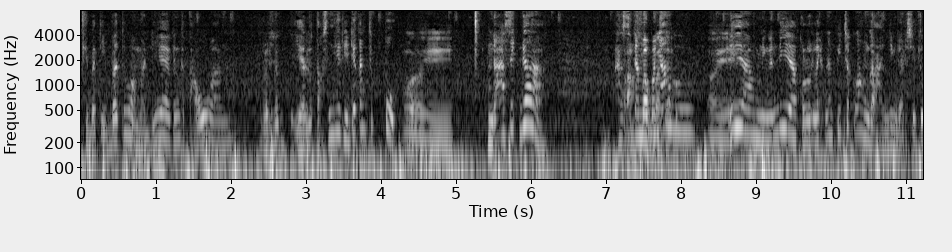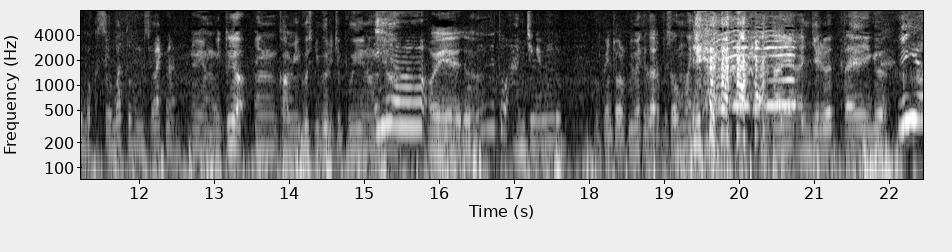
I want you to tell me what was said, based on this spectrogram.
tiba-tiba tuh sama dia kan ketahuan terus ya lu tau sendiri dia kan cepu woi nggak asik dah Asik kan bapaknya ya? aku. Oh iya. Iya, mendingan dia. Kalau Leknan picek lah enggak anjing dari situ gua kesel banget tuh sama si Leknan. Nah, yang itu ya yang Kamigos juga dicepuin sama Iya. Oh iya itu. Iya tuh anjing emang tuh. Gue pengen colok dia ke garpu soma ya. Matanya anjir banget tai gue. Iya,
